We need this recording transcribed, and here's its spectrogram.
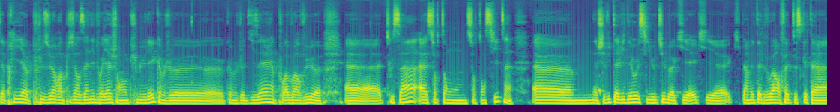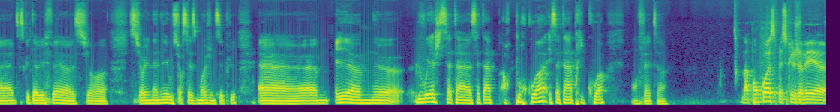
as pris euh, plusieurs, plusieurs années de voyage en cumulé, comme je, comme je le disais, pour avoir vu euh, tout ça sur ton, sur ton site. J'ai vu ta vidéo aussi YouTube qui, qui, permettait de voir en fait tout ce que tu avais fait sur, sur une année ou sur 16 mois, je ne sais plus. et le voyage, ça t'a, alors pourquoi et ça t'a appris quoi en fait? Bah pourquoi? C'est parce que j'avais. Euh,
